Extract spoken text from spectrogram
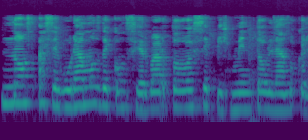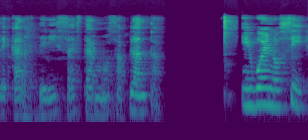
nos aseguramos de conservar todo ese pigmento blanco que le caracteriza a esta hermosa planta. Y bueno, sí,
